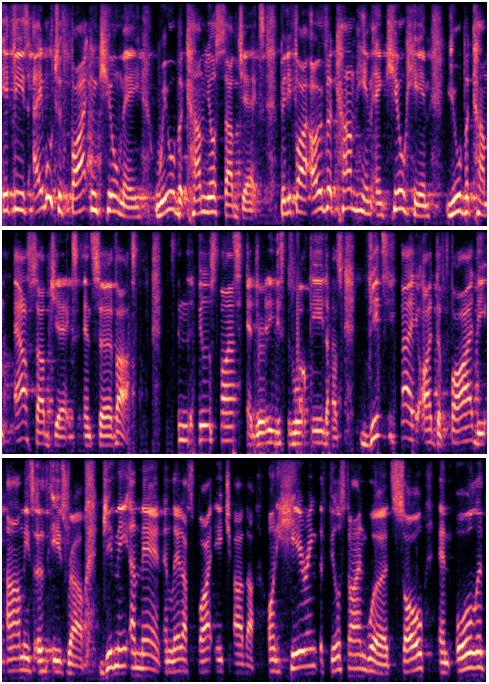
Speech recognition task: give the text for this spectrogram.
If he is able to fight and kill me, we will become your subjects. But if I overcome him and kill him, you will become our subjects and serve us and the said, Ready, this is what fear does. This day I defy the armies of Israel. Give me a man and let us fight each other. On hearing the Philistine words, Saul and all of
